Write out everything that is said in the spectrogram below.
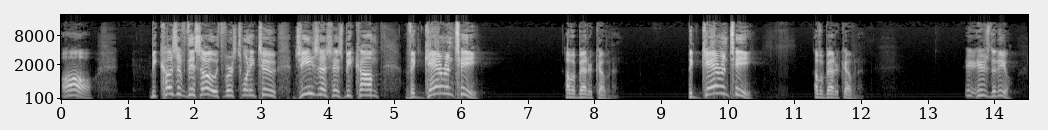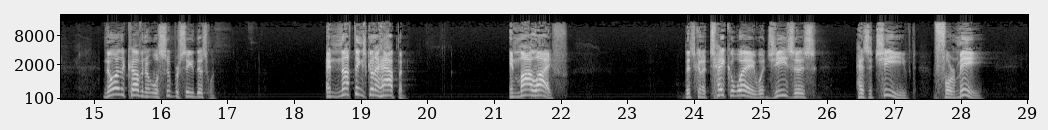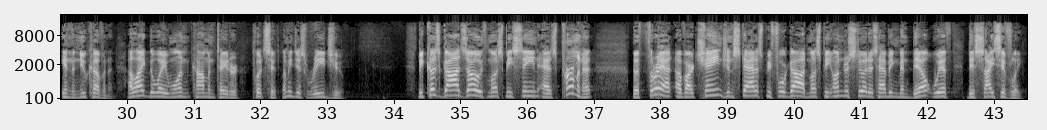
Oh, because of this oath, verse 22, Jesus has become the guarantee of a better covenant. The guarantee of a better covenant. Here's the deal no other covenant will supersede this one. And nothing's going to happen in my life that's going to take away what Jesus has achieved for me in the new covenant. I like the way one commentator puts it. Let me just read you. Because God's oath must be seen as permanent, the threat of our change in status before God must be understood as having been dealt with decisively.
